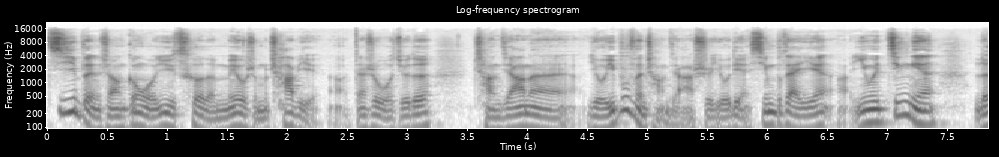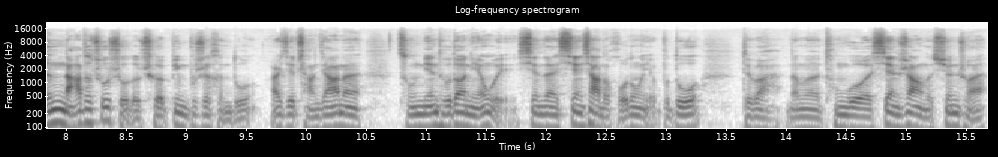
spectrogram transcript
基本上跟我预测的没有什么差别啊，但是我觉得厂家呢，有一部分厂家是有点心不在焉啊，因为今年能拿得出手的车并不是很多，而且厂家呢，从年头到年尾，现在线下的活动也不多，对吧？那么通过线上的宣传，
